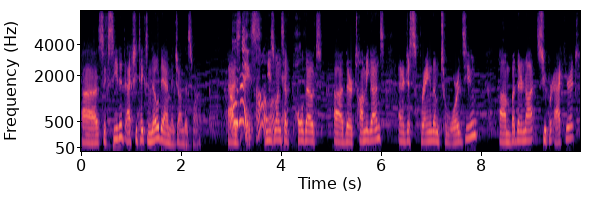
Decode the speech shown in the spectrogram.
uh, succeeded actually takes no damage on this one. Oh, As nice. Oh, these ones have pulled out uh, their Tommy guns and are just spraying them towards you, um, but they're not super accurate.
